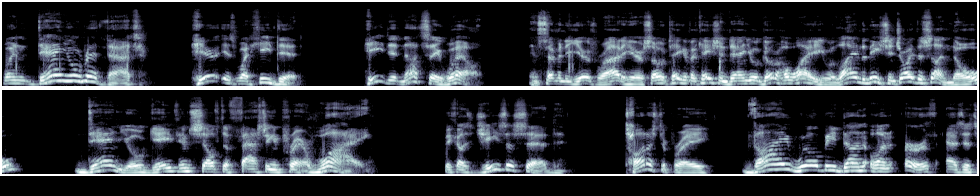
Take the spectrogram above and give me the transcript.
When Daniel read that, here is what he did. He did not say, well, in 70 years, we're out of here. So take a vacation, Daniel. Go to Hawaii. Lie on the beach. Enjoy the sun. No. Daniel gave himself to fasting and prayer. Why? Because Jesus said, taught us to pray, Thy will be done on earth as it's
